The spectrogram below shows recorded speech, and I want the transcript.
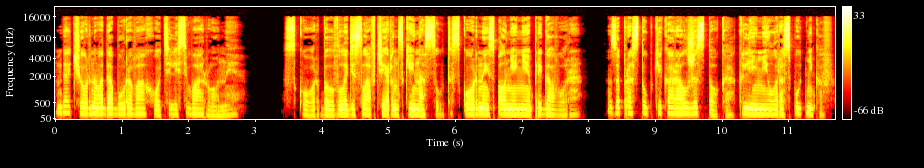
До черного до бурого охотились вороны. Скор был Владислав Чернский на суд, скор на исполнение приговора. За проступки карал жестоко, клеймил распутников,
